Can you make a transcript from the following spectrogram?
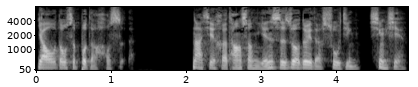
妖都是不得好死的。那些和唐僧吟诗作对的素精性仙，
